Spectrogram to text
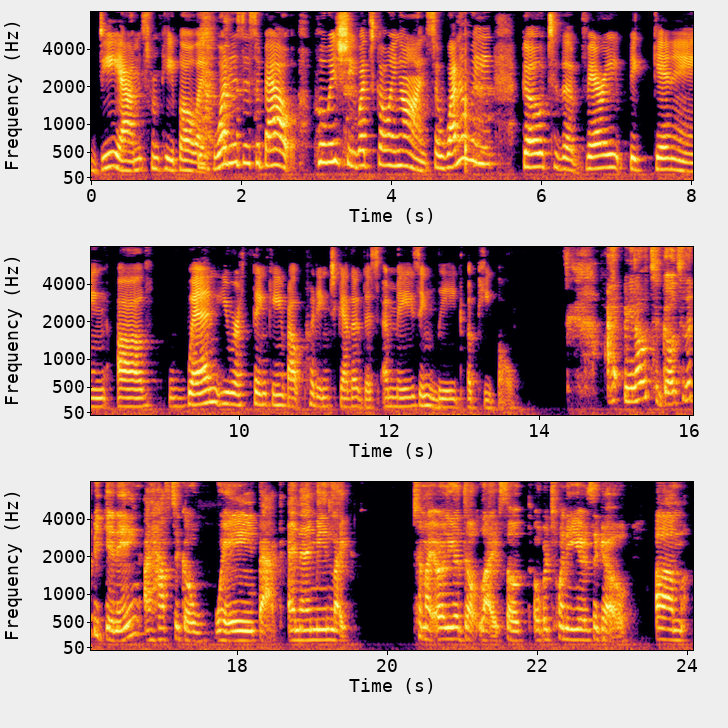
DMs from people like, what is this about? Who is she? What's going on? So, why don't we go to the very beginning of when you were thinking about putting together this amazing league of people? I, you know, to go to the beginning, I have to go way back. And I mean, like, to my early adult life. So, over 20 years ago. Um,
